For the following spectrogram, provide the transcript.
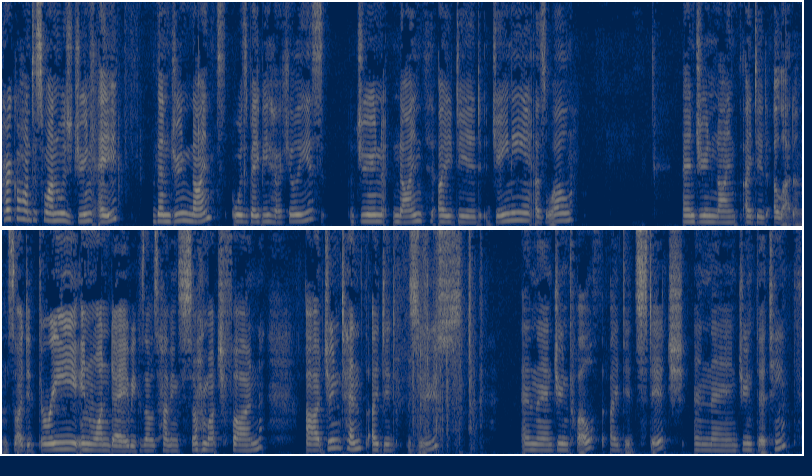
Pocahontas one was June 8th, then June 9th was Baby Hercules, June 9th I did Genie as well, and June 9th I did Aladdin. So I did three in one day because I was having so much fun. Uh, June 10th I did Zeus, and then June 12th I did Stitch and then June 13th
